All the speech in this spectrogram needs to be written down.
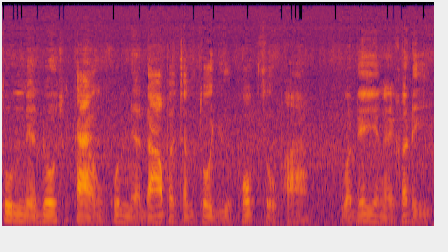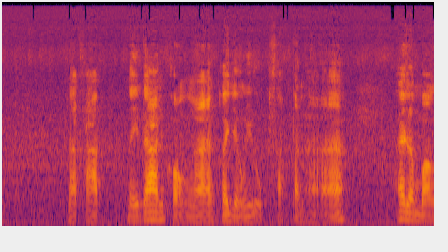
ตุลเนี่ยดวงชะตาของคุณเนี่ยดาวประจำตัวอยู่ภพสุภาวันนี้ยังไงก็ดีนะครับ ในด้านของงานก็ยังมีอุปสรรคปัญหา ให้ระวัง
